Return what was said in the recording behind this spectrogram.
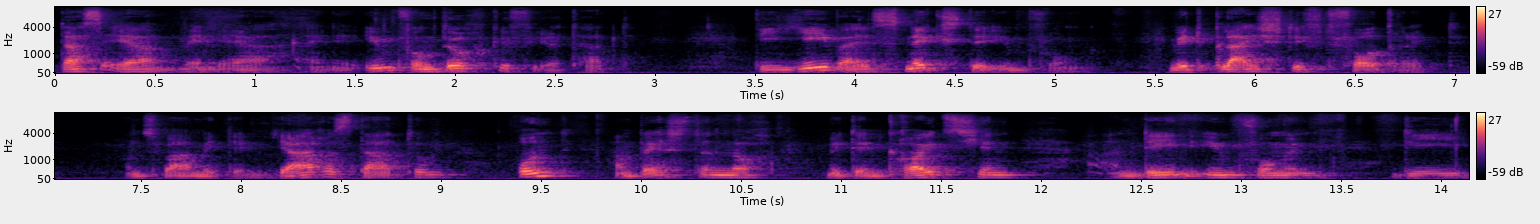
dass er, wenn er eine Impfung durchgeführt hat, die jeweils nächste Impfung mit Bleistift vorträgt. Und zwar mit dem Jahresdatum und am besten noch mit den Kreuzchen an den Impfungen, die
